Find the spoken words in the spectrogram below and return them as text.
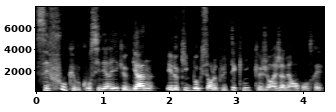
C'est fou que vous considériez que Gann est le kickboxer le plus technique que j'aurais jamais rencontré.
